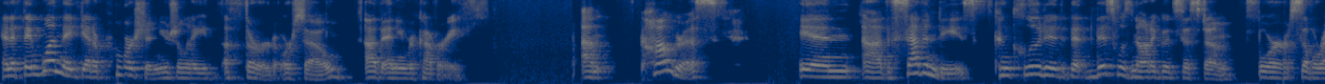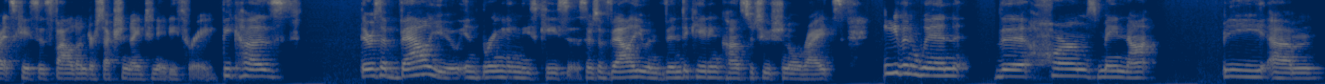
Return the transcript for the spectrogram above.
And if they won, they'd get a portion, usually a third or so of any recovery. Um, Congress in uh, the 70s concluded that this was not a good system for civil rights cases filed under Section 1983 because there's a value in bringing these cases. There's a value in vindicating constitutional rights, even when the harms may not be um,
